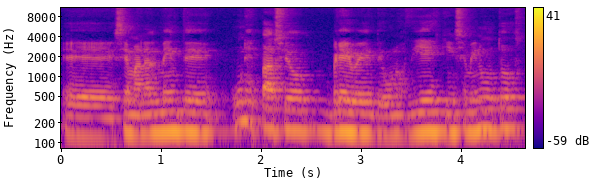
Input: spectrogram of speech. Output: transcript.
eh, semanalmente un espacio breve de unos 10-15 minutos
